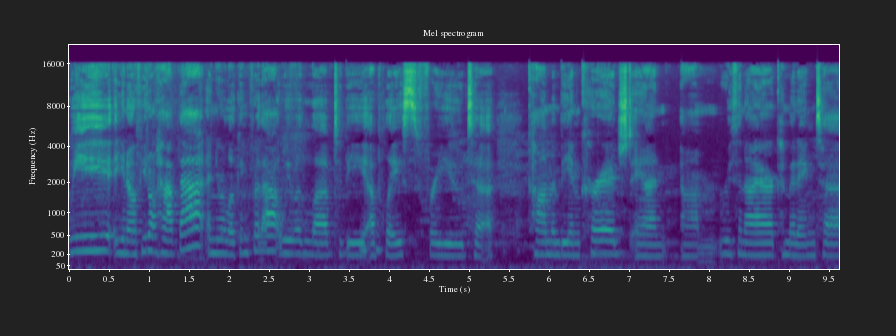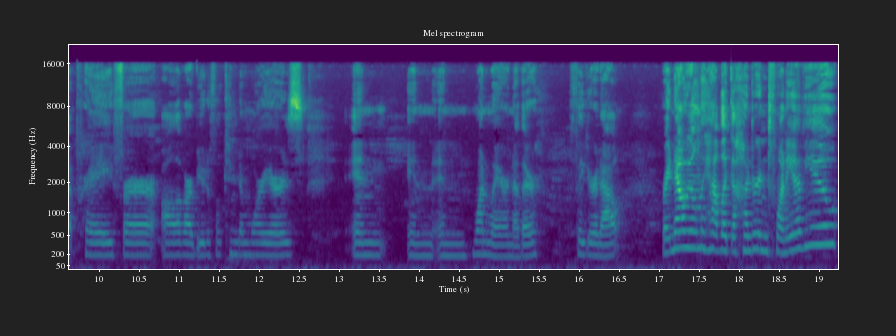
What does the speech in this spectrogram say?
we, you know, if you don't have that and you're looking for that, we would love to be a place for you to come and be encouraged. And um, Ruth and I are committing to pray for all of our beautiful kingdom warriors in in in one way or another. Figure it out. Right now, we only have like 120 of you,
